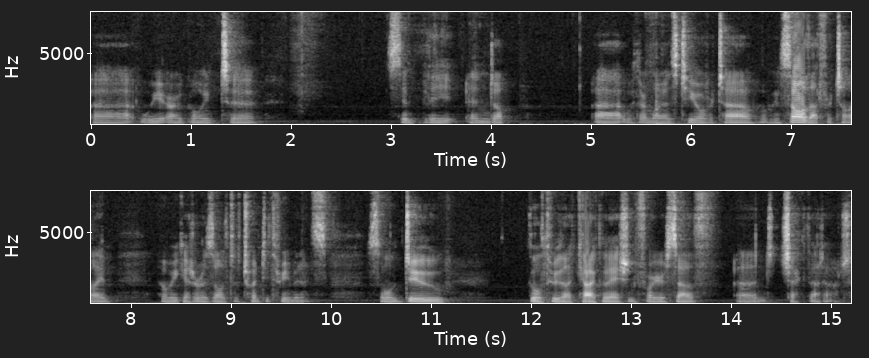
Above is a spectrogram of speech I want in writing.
uh, we are going to simply end up uh, with our minus t over tau. We can solve that for time and we get a result of 23 minutes. So do go through that calculation for yourself and check that out.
